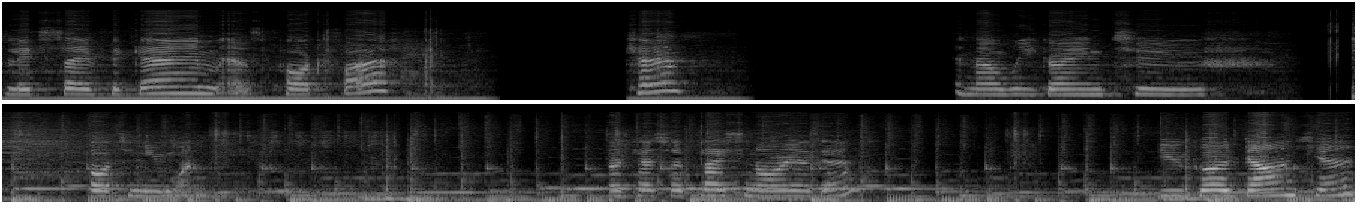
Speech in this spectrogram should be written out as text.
So let's save the game as part 5. Okay. And now we're going to start a new one. Okay, so play scenario game. You go down here,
